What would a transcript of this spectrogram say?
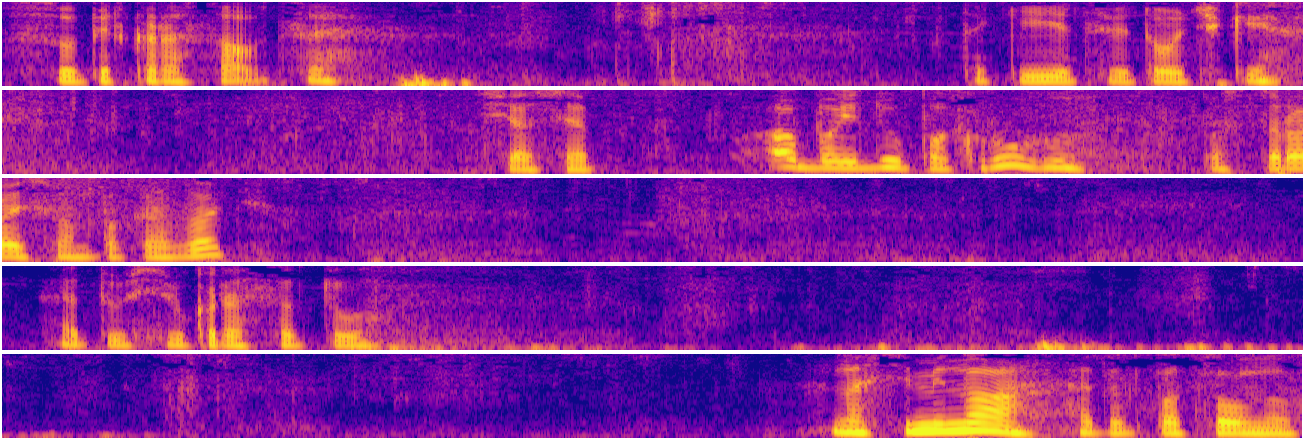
супер красавцы. Такие цветочки. Сейчас я обойду по кругу, постараюсь вам показать эту всю красоту. На семена этот подсолнух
